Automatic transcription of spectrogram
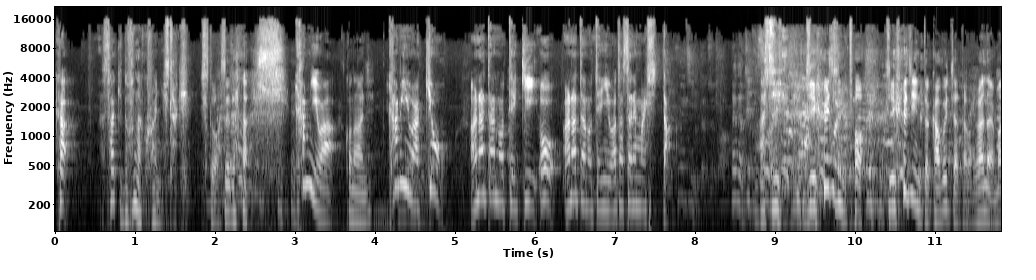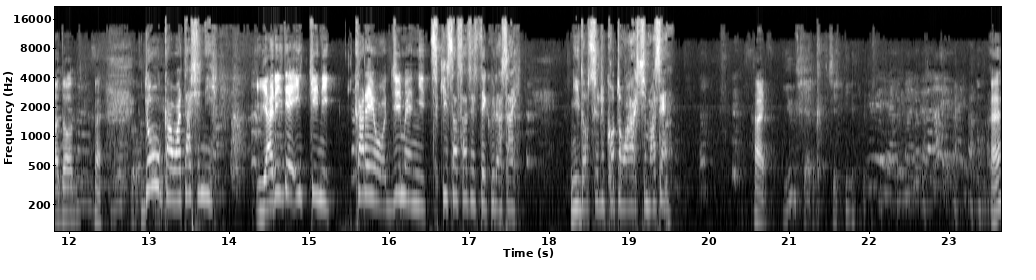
か、さっきどんな声にしたっけ？ちょっと忘れた。神は、こんな感じ。神は今日、あなたの敵をあなたの手に渡されました。あ自負人と自負人とかぶっちゃった。わかんない、まあ、どどうか私に槍で一気に彼を地面に突き刺させてください。二度することはしません。はい。え？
